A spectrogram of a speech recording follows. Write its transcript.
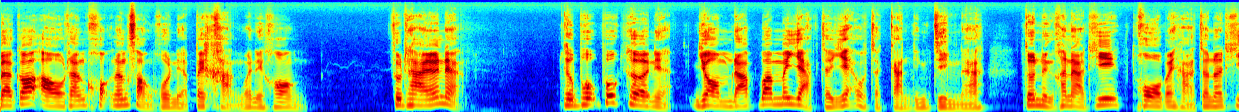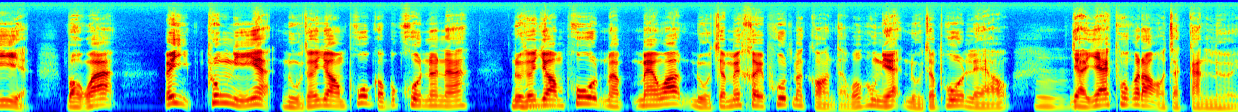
แล้วก็เอาทั้งทั้งสองคนเนี่ยไปขังไว้ในห้อง สุดท้ายแล้วเนี่ยคือพวกพวกเธอเนี่ยยอมรับว่าไม่อยากจะแยกออกจากกันจริงๆนะจนถึงขนาดที่โทรไปหาเจ้าหน้าที่อะบอกว่าเอ้ยพรุ่งนี้อะหนูจะยอมพูดกับพวกคุณแล้วนะหนูจะยอมพูดแบบแม้ว่าหนูจะไม่เคยพูดมาก่อน แต่ว่าพรุ่งเนี้ยหนูจะพูดแล้วอืมอย่าแยกพวกเราออกจากกันเลย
